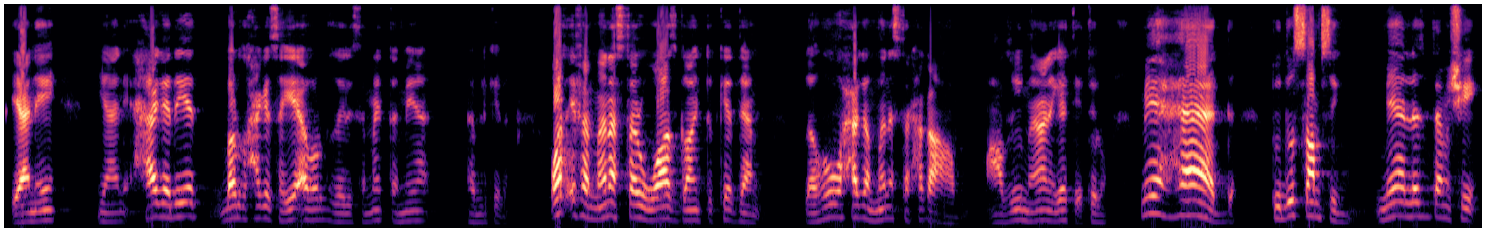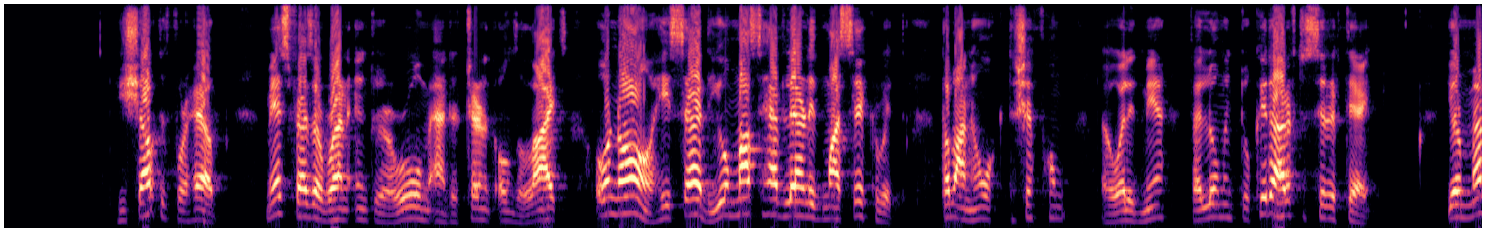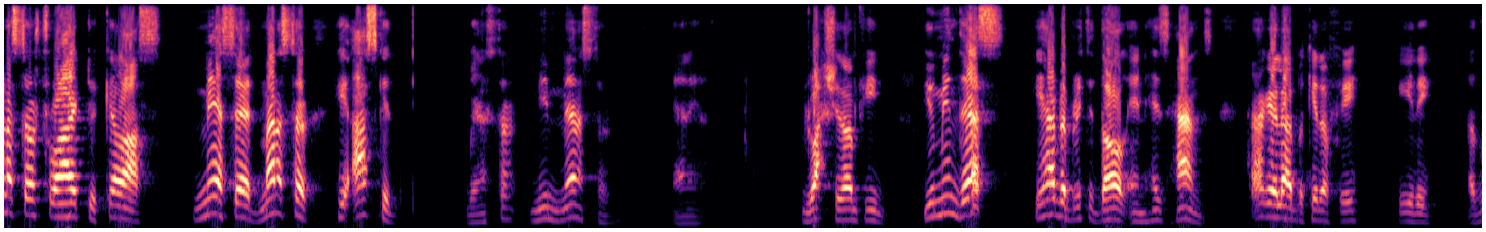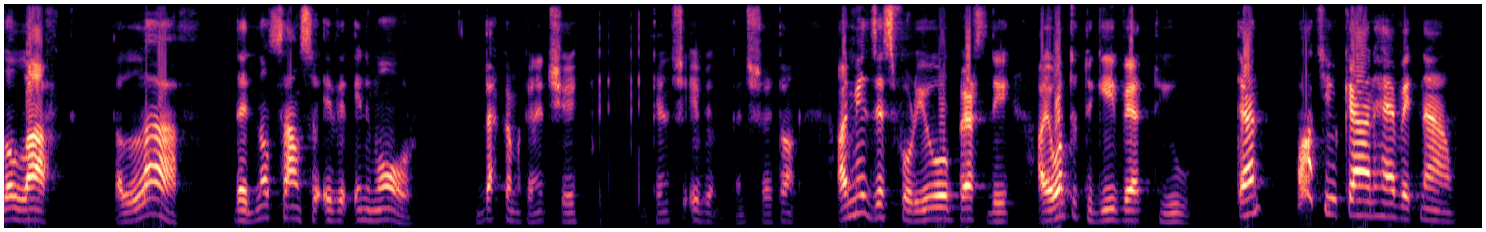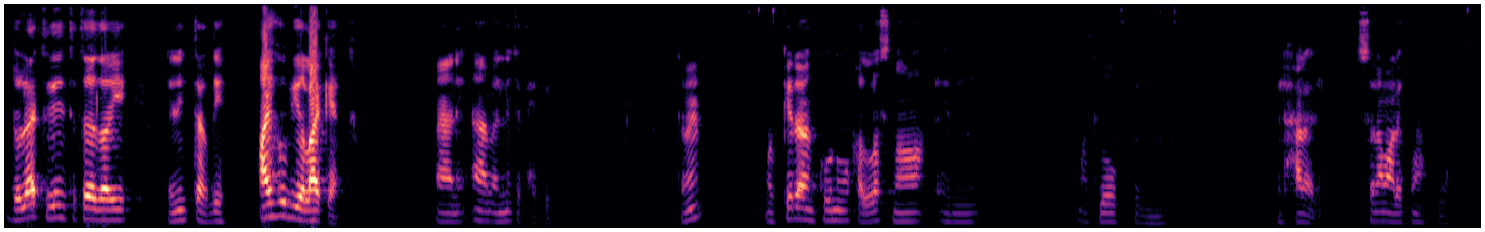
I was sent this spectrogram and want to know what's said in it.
يعني إيه؟ يعني حاجة ديت برضو حاجة سيئة برضو زي اللي سمعتها ميا قبل كده. What if a minister was going to kill them? لو هو حاجة minister حاجة عظيمة يعني جاي تقتلهم May had to do something. May لازم تعمل شيء. He shouted for help. Mia's father ran into the room and turned on the lights. Oh no he said you must have learned my secret. طبعا هو اكتشفهم والد ميا فقال لهم انتوا كده عرفتوا السر بتاعي. Your minister tried to kill us. Me said minister he asked minister? مين minister? يعني الوحش ده فين؟ You mean this? He had a pretty doll in his hands. حاجة لعبة كده في ايه؟ في ايديه. The doll laughed. The laugh did not sound so evil anymore. الضحكة ما كانتش ايه؟ ما كانتش evil ما كانتش شيطان I made this for your birthday I wanted to give it to you then but you can have it now دلوقتي دي انت تقدري ان انت تاخديها I hope you like it يعني امل ان أنت تحبيها تمام؟ وبكده نكونوا خلصنا المطلوب في الحلقة دي. السلام عليكم ورحمة الله.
